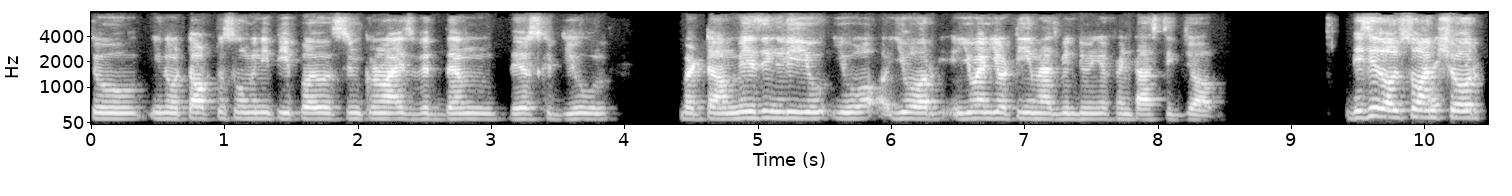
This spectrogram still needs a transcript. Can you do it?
to you know talk to so many people, synchronize with them their schedule, but amazingly you you you are you and your team has been doing a fantastic job. This is also I'm sure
